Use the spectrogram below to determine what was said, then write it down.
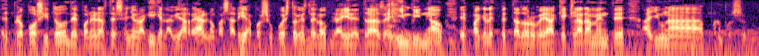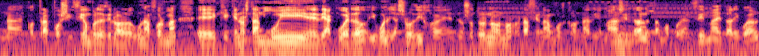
El propósito de poner a este señor aquí, que en la vida real no pasaría, por supuesto que esté el hombre ahí detrás, eh, indignado, es para que el espectador vea que claramente hay una, bueno, pues una contraposición, por decirlo de alguna forma, eh, que, que no están muy eh, de acuerdo. Y bueno, ya se lo dijo, eh, nosotros no nos relacionamos con nadie más y Mm. tal, estamos por encima y tal igual.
